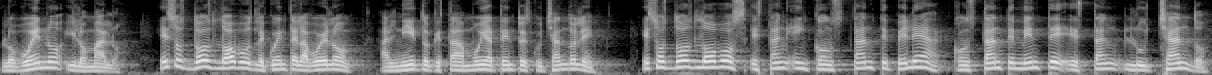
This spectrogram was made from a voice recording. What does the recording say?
lo bueno y lo malo. Esos dos lobos, le cuenta el abuelo, al nieto que estaba muy atento escuchándole. Esos dos lobos están en constante pelea, constantemente están luchando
